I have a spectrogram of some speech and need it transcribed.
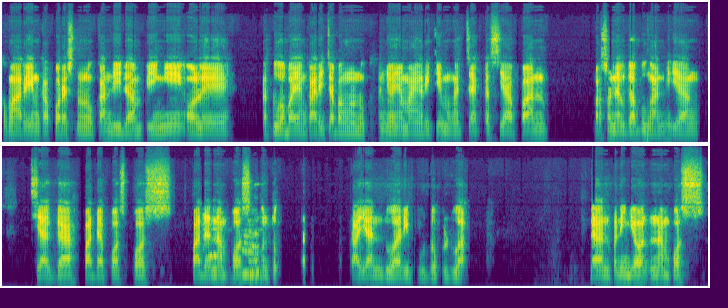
kemarin Kapolres Nunukan didampingi oleh Ketua Bayangkari Cabang Nunukan, Nyonya Riki, mengecek kesiapan personel gabungan yang siaga pada pos-pos pada enam pos untuk Kayan 2022. Dan peninjauan enam pos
